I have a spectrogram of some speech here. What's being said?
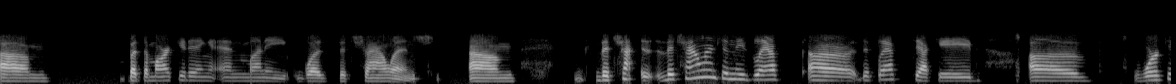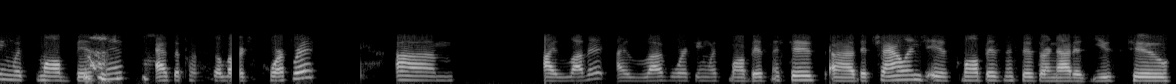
um, but the marketing and money was the challenge. Um, the cha- the challenge in these last uh, this last decade of working with small business as opposed to large corporate. Um, I love it. I love working with small businesses. Uh, the challenge is small businesses are not as used to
